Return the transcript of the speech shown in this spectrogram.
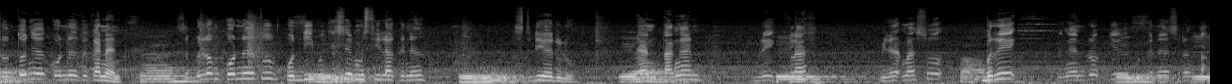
contohnya corner ke kanan. Sebelum corner tu body position mestilah kena sedia dulu. Dan tangan brake kelas bila nak masuk brake dengan drop je kena serentak.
